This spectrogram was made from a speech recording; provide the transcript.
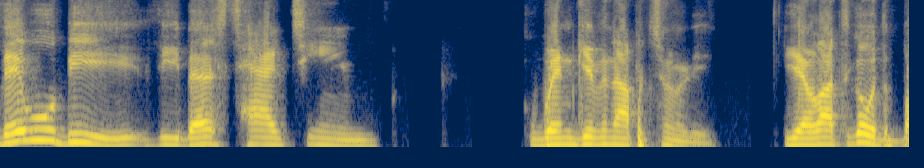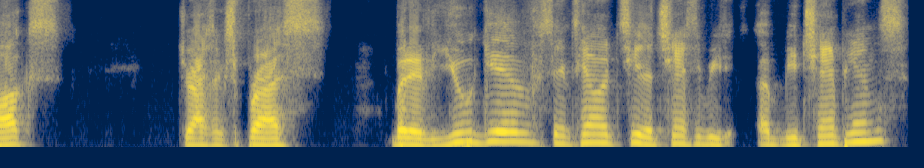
they will be the best tag team when given opportunity. You have a lot to go with the Bucks, Jurassic Express, but if you give Santana Ortiz a chance to be uh, be champions,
